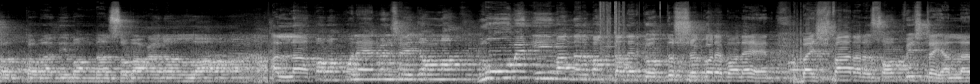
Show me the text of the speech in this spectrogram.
সত্যবাদী বান্দা, সুবহানাল্লাহ। আল্লাহ পরম বলেন সেই জন্য মুমিন ইমানদার বান্দাদেরকে উদ্দেশ্য করে বলেন 22 পারার 6 পৃষ্ঠায় আল্লাহ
